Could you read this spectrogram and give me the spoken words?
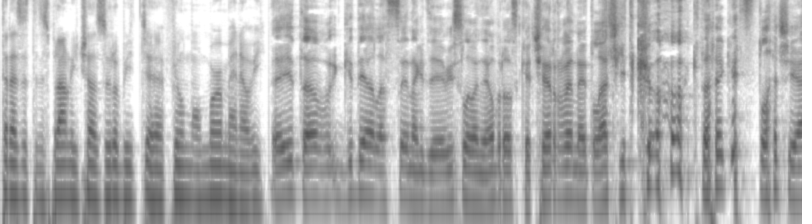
teraz je ten správny čas urobiť uh, film o Mermanovi. Je to ideálna scéna, kde je vyslovene obrovské červené tlačítko, ktoré keď stlačia,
